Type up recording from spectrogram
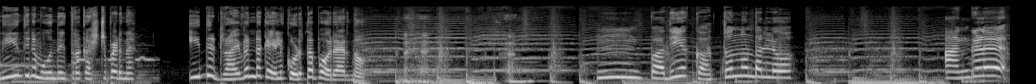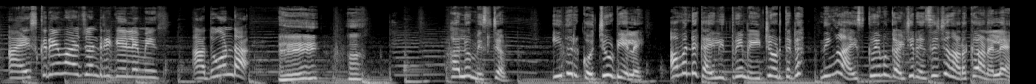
നീ എന്തിനാ മുകുന്ദ ഇത്ര കഷ്ടപ്പെടുന്നേ? ഇത് ഡ്രൈവറിന്റെ കയ്യിൽ കൊടുത്ത പോരായിരുന്നോ? പതിയെ കത്തുന്നുണ്ടല്ലോ. അങ്കിൾ ഐസ്ക്രീം വാങ്ങിച്ചോണ്ടിരിക്കല്ലേ മിസ്? അതുകൊണ്ടാ. Hello mister. ഇതൊരു കൊച്ചുകുട്ടിയല്ലേ? അവന്റെ കയ്യിൽ ഇത്രയും വെയിറ്റ് കൊടുത്തിട്ട് നിങ്ങൾ ഐസ്ക്രീമും കഴിച്ച് രസിച്ച് നടക്കുകയാണല്ലേ?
